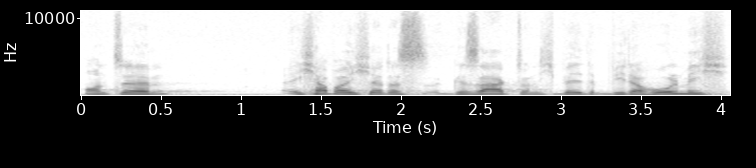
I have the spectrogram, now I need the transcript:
Und äh, ich habe euch ja das gesagt und ich wiederhole mich.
